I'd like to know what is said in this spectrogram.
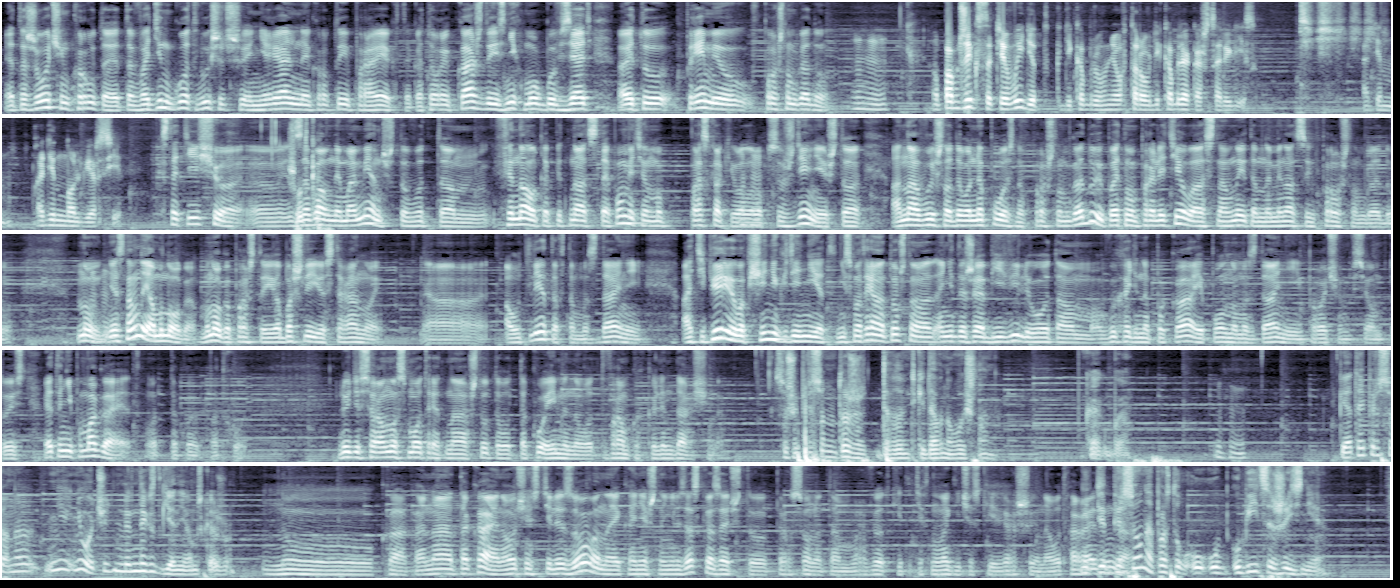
Это же очень круто. Это в один год вышедшие нереальные крутые проекты, которые каждый из них мог бы взять эту премию в прошлом году. Угу. Ну, PUBG, кстати, выйдет к декабрю. У него 2 декабря, кажется, релиз. 1.0 версии. Кстати, еще э, забавный момент, что вот э, финалка 15 помните, он проскакивал uh-huh. в обсуждении, что она вышла довольно поздно в прошлом году, и поэтому пролетела основные там номинации в прошлом году. Ну, mm-hmm. не основные, а много. Много просто и обошли ее стороной. А, аутлетов, там, изданий. А теперь ее вообще нигде нет. Несмотря на то, что они даже объявили о там выходе на ПК и полном издании и прочем всем. То есть это не помогает, вот такой подход. Люди все равно смотрят на что-то вот такое именно вот в рамках календарщины. Слушай, персона тоже довольно-таки давно вышла. Как бы. Угу. Пятая персона не, не очень next gen, я вам скажу. Ну, как? Она такая, она очень стилизованная, и, конечно, нельзя сказать, что персона там рвет какие-то технологические вершины, а вот Horizon, Нет, персона да. просто у- у- убийца жизни.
